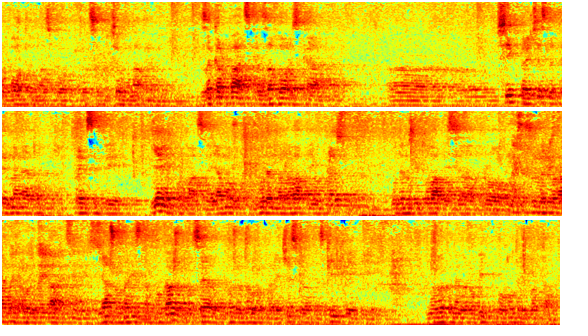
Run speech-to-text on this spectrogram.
роботи у нас по, цьому напрямі. Закарпатська, Загорська. е, Всіх перечислити в мене тут, в принципі, є інформація. Я можу будемо надавати і в пресу, будемо звітуватися про ці- Я журналістам покажу, бо це дуже довго перечислювати, скільки ми виконали робіт по внутрі кварталах.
